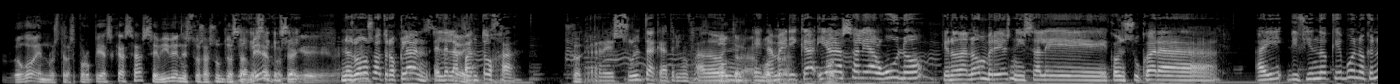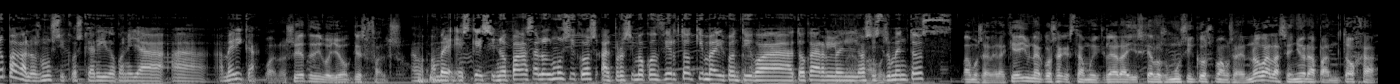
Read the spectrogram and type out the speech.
luego en nuestras propias casas se viven estos asuntos Sí, que también. sí, que o sea sí. que, Nos vamos a otro clan, el de la. Pantoja. Resulta que ha triunfado en- Otra, en, otra, América y ahora sale alguno que no da nombres ni sale con su cara ahí diciendo que bueno que no paga a los músicos que han ido con ella a América. Bueno, eso ya te digo yo que es falso. Ah, Hombre, es que si no pagas a los músicos, al próximo concierto, ¿quién va a ir contigo a tocar los vamos. instrumentos? Vamos a ver, aquí hay una cosa que está muy clara y es que a los músicos, vamos a ver, no va la señora Pantoja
